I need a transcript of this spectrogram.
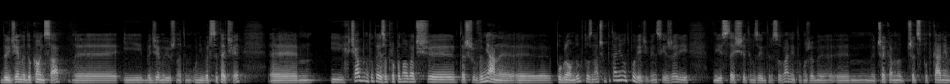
dojdziemy do końca i będziemy już na tym uniwersytecie. I chciałbym tutaj zaproponować e, też wymianę e, poglądów, to znaczy pytania i odpowiedzi. Więc jeżeli jesteście tym zainteresowani, to możemy, e, czekam przed spotkaniem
